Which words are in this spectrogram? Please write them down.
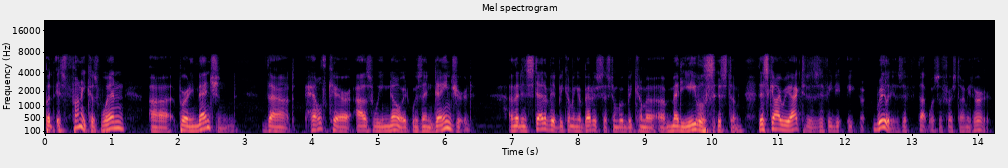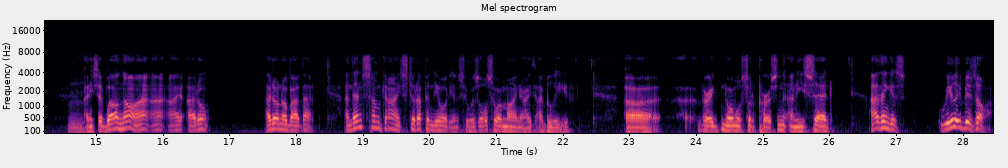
But it's funny because when uh, Bernie mentioned that healthcare as we know it was endangered, and that instead of it becoming a better system would become a, a medieval system, this guy reacted as if he, he really as if that was the first time he'd heard it. Mm. And he said, "Well, no, I, I, I don't, I don't know about that." And then some guy stood up in the audience who was also a miner, I, I believe, uh, a very normal sort of person, and he said, "I think it's really bizarre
